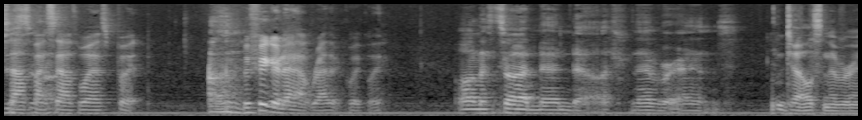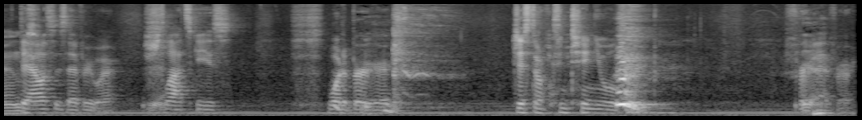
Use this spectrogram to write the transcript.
South by Southwest, but we figured it out rather quickly. on a side note, Dallas never ends. Dallas never ends. Dallas is everywhere. Schlotzsky's, Whataburger, just on continual loop forever.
